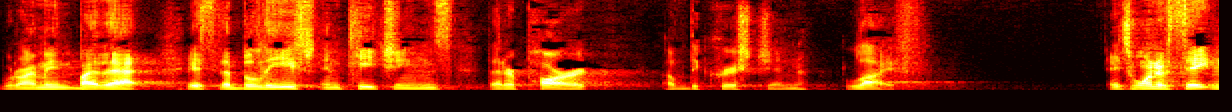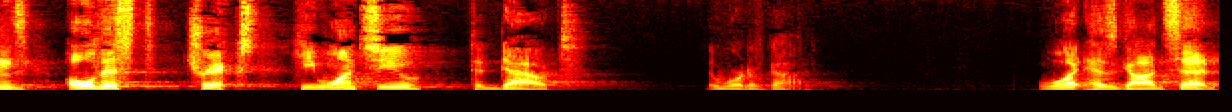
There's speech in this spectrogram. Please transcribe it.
What do I mean by that? It's the beliefs and teachings that are part of the Christian life. It's one of Satan's oldest tricks. He wants you to doubt the Word of God. What has God said?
